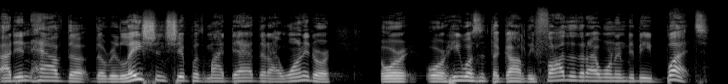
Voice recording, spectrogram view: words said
I didn't have the, the relationship with my dad that I wanted, or or or he wasn't the godly father that I want him to be, but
